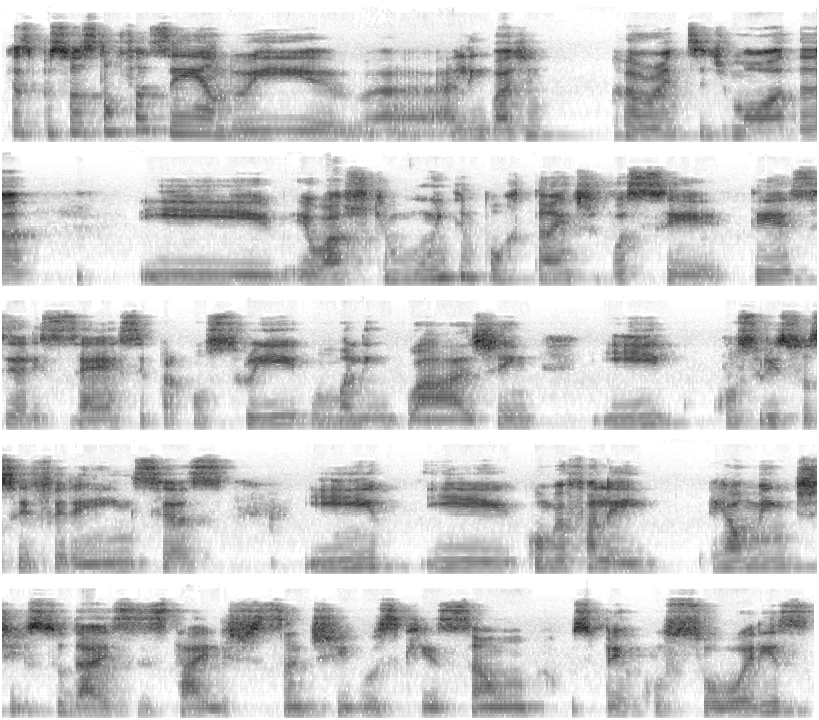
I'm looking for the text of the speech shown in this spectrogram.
que as pessoas estão fazendo e ah, a linguagem current de moda e eu acho que é muito importante você ter esse alicerce para construir uma linguagem e construir suas referências. E, e, como eu falei, realmente estudar esses stylists antigos que são os precursores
